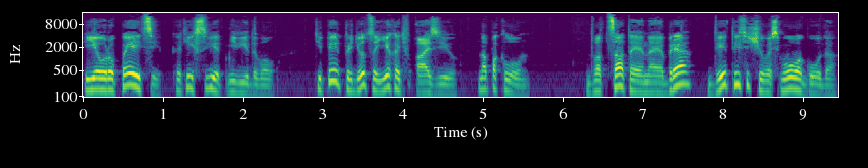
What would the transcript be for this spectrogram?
европейцы, каких свет не видывал. Теперь придется ехать в Азию, на поклон. 20 ноября 2008 года.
